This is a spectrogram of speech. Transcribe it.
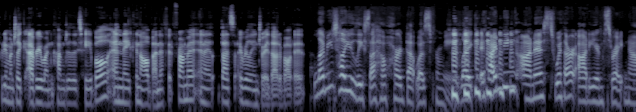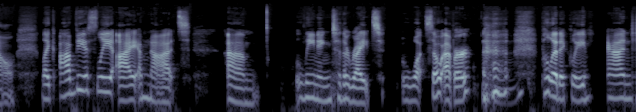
pretty much like everyone come to the table and they can all benefit from it. And I, that's I really enjoyed that about it. Let me tell you, Lisa, how hard that was for me. Like if I'm being honest with our audience right now, like obviously I am not um leaning to the right whatsoever mm-hmm. politically and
